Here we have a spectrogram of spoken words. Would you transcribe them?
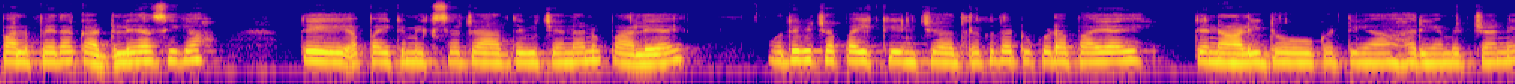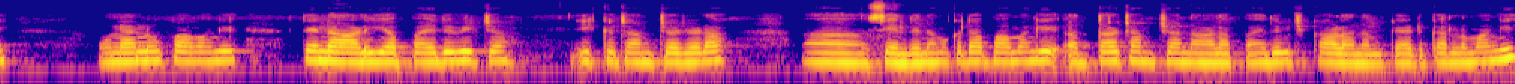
ਪਲਪ ਇਹਦਾ ਕੱਢ ਲਿਆ ਸੀਗਾ ਅਤੇ ਆਪਾਂ ਇੱਕ ਮਿਕਸਰ ਜਾਰ ਦੇ ਵਿੱਚ ਇਹਨਾਂ ਨੂੰ ਪਾ ਲਿਆ ਏ। ਉਹਦੇ ਵਿੱਚ ਆਪਾਂ 1 ਇੰਚ ਅਦਰਕ ਦਾ ਟੁਕੜਾ ਪਾਇਆ ਏ ਤੇ ਨਾਲ ਹੀ ਦੋ ਕੱਟੀਆਂ ਹਰੀਆਂ ਮਿਰਚਾਂ ਨੇ, ਉਹਨਾਂ ਨੂੰ ਪਾਵਾਂਗੇ। ਤੇ ਨਾਲ ਹੀ ਆਪਾਂ ਇਹਦੇ ਵਿੱਚ ਇੱਕ ਚਮਚਾ ਜਿਹੜਾ ਸੇਂਦੇ ਨਮਕ ਦਾ ਪਾਵਾਂਗੇ। ਅੱਧਾ ਚਮਚਾ ਨਾਲ ਆਪਾਂ ਇਹਦੇ ਵਿੱਚ ਕਾਲਾ ਨਮਕ ਐਡ ਕਰ ਲਵਾਂਗੇ।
